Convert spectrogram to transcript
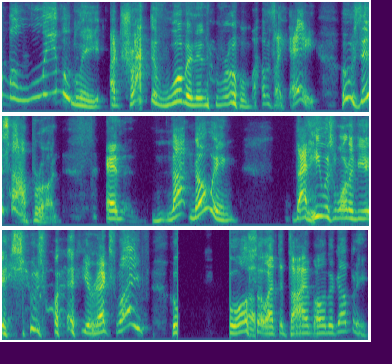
unbelievably attractive woman in the room. I was like, hey, who's this hot broad? And not knowing that he was one of you, she was one of your ex-wife who, who also at the time owned the company.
